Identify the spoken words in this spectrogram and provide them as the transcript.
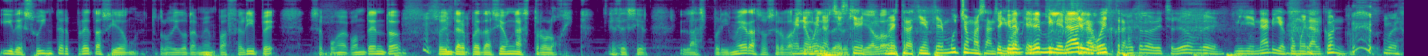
y de su interpretación, esto te lo digo también para Felipe, que se ponga contento, su interpretación astrológica. Es decir, las primeras observaciones Bueno, bueno, si del es que cielo. nuestra ciencia es mucho más que antigua eres, que, eres que- que milenario. la vuestra. No te lo he dicho yo, hombre. Milenario, como el halcón. Bueno,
